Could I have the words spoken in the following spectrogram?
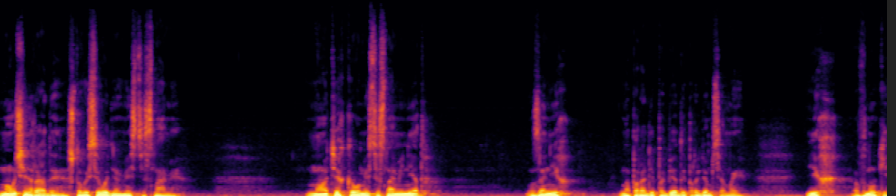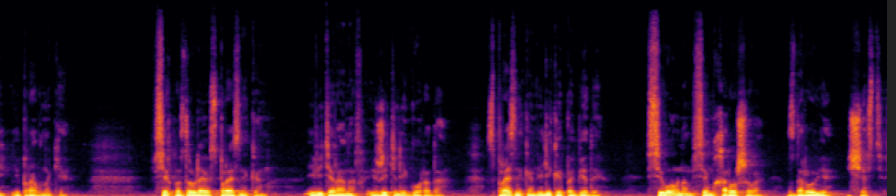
Мы очень рады, что вы сегодня вместе с нами. Ну а тех, кого вместе с нами нет, за них на параде Победы пройдемся мы, их внуки и правнуки. Всех поздравляю с праздником и ветеранов, и жителей города. С праздником Великой Победы. Всего нам всем хорошего, здоровья и счастья.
